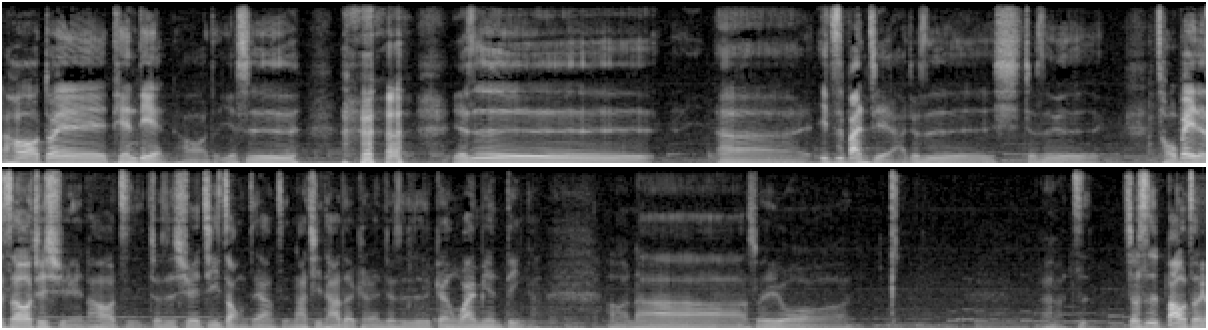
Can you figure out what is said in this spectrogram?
然后对甜点，哦，也是，也是，呃，一知半解啊，就是就是筹备的时候去学，然后只就是学几种这样子，那其他的可能就是跟外面订啊，啊，那所以我。啊，只就是抱着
